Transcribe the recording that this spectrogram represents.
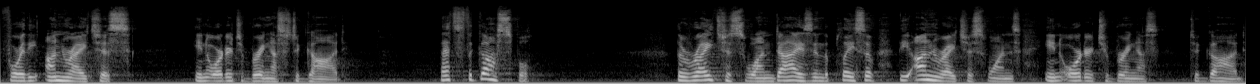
for the unrighteous, in order to bring us to God." That's the gospel. The righteous one dies in the place of the unrighteous ones in order to bring us to God.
